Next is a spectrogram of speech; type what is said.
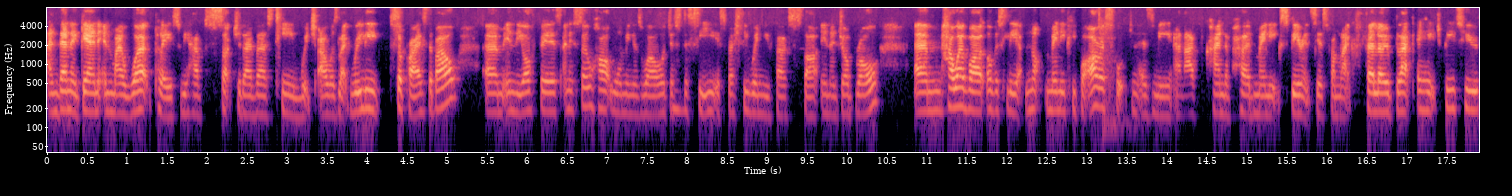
And then again, in my workplace, we have such a diverse team, which I was like really surprised about um, in the office, and it's so heartwarming as well just mm. to see, especially when you first start in a job role. Um, however, obviously, not many people are as fortunate as me, and I've kind of heard many experiences from like fellow Black AHPs who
